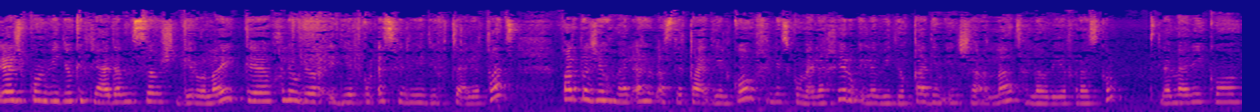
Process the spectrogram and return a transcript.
الا عجبكم الفيديو كيف العادة ما تنساوش ديروا لايك وخليو لي الراي ديالكم اسفل الفيديو في التعليقات. بارطاجيوه مع الأهل والأصدقاء ديالكم. خليتكم على خير وإلى فيديو قادم إن شاء الله. تهلاو ليا فراسكم السلام عليكم.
